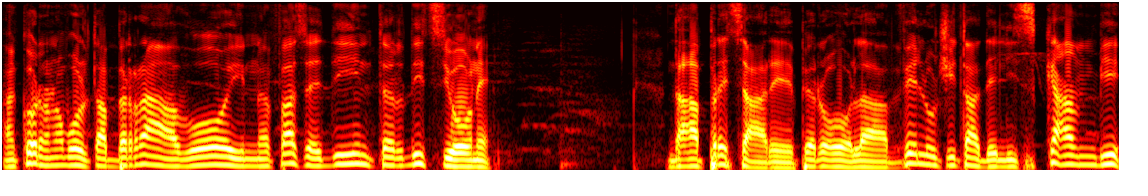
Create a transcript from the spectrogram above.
ancora una volta bravo in fase di interdizione da apprezzare però la velocità degli scambi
